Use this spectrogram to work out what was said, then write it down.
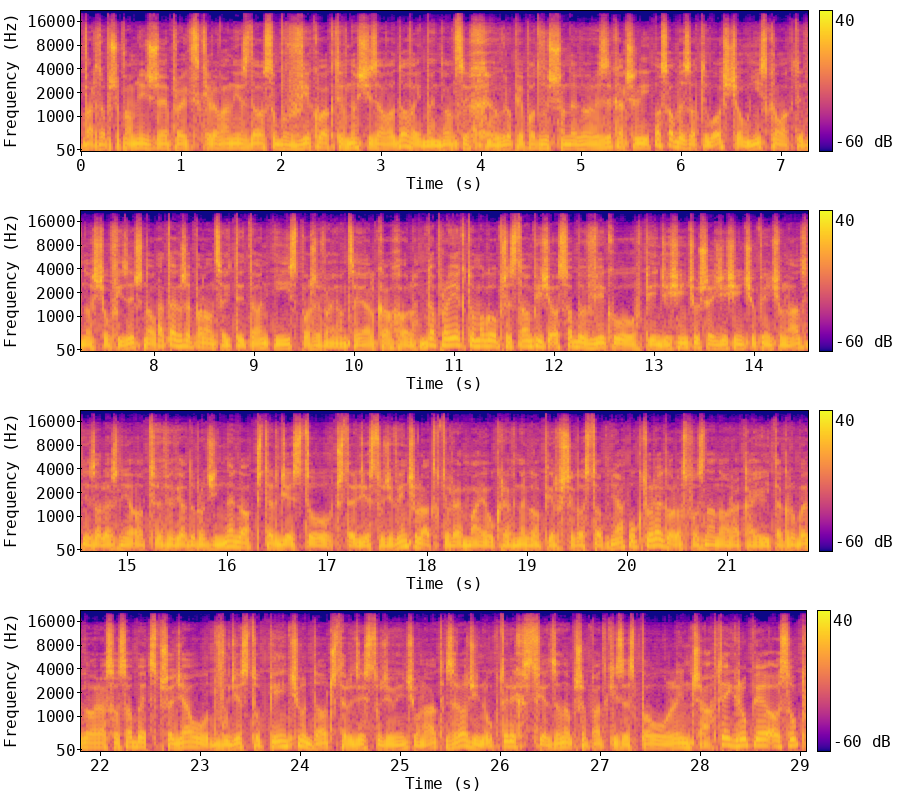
Warto przypomnieć, że projekt skierowany jest do osób w wieku aktywności zawodowej, będących w grupie podwyższonego ryzyka, czyli osoby z otyłością, niską aktywnością fizyczną, a także palącej tytoń i spożywającej alkohol. Do projektu mogą przystąpić osoby w wieku 50-65 lat, niezależnie od wywiadu rodzinnego, 40-49 lat, które mają krewnego pierwszego stopnia, u którego rozpoznano raka jelita grubego oraz osoby z przedziału 25 do 49 lat z rodzin, u których stwierdzono przypadki zespołu Lyncha. W tej grupie osób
